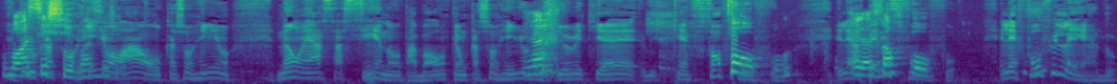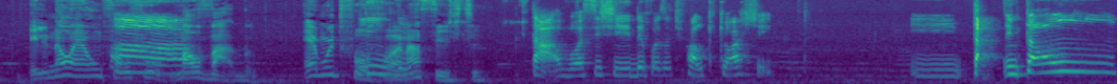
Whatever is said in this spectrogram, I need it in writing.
E vou tem assistir, um vou cachorrinho assistir. lá, o cachorrinho não é assassino, tá bom? Tem um cachorrinho no filme que é, que é só fofo. Fofo. Ele é Ele é apenas só fofo. Ele é fofo e lerdo. Ele não é um fofo Ah. malvado. É muito fofo, Lindo. Ana, assiste. Tá, vou assistir e depois eu te falo o que, que eu achei. E tá, então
